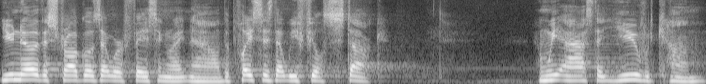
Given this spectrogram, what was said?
you know the struggles that we're facing right now, the places that we feel stuck. And we ask that you would come.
